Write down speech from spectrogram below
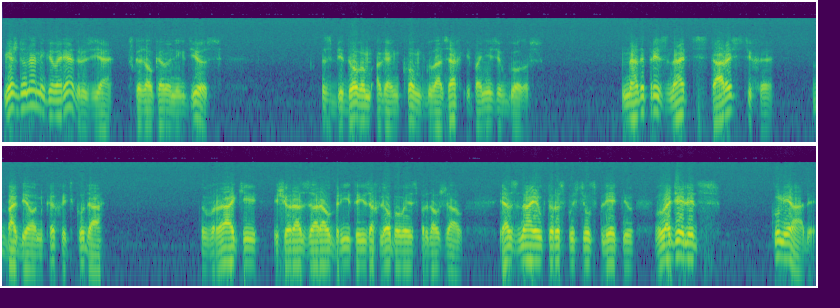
Между нами говоря, друзья, сказал каноник Диос, с бедовым огоньком в глазах и понизив голос. «Надо признать, старостиха, бабенка хоть куда». «Враки!» — еще раз заорал Брита и, захлебываясь, продолжал. «Я знаю, кто распустил сплетню. Владелец Кумиады.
